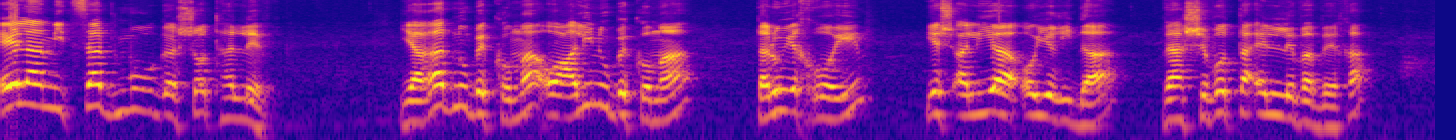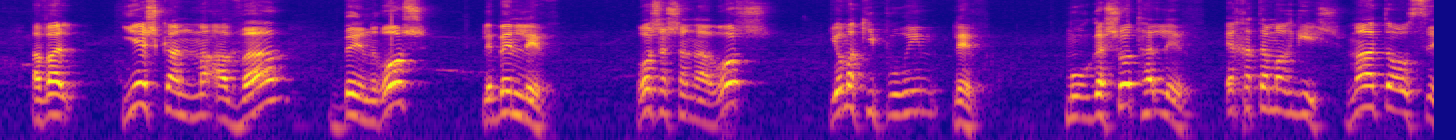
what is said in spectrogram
אלא מצד מורגשות הלב. ירדנו בקומה או עלינו בקומה, תלוי איך רואים, יש עלייה או ירידה, והשבות אל לבביך, אבל יש כאן מעבר בין ראש לבין לב. ראש השנה ראש, יום הכיפורים לב. מורגשות הלב, איך אתה מרגיש, מה אתה עושה.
